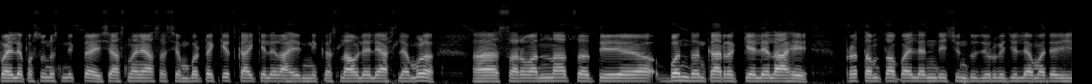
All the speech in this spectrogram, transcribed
पहिल्यापासूनच निघतं आहे शासनाने असं शंभर टक्केच काय केलेलं आहे निकष लावलेले असल्यामुळं सर्वांनाच ते बंधनकारक केलेलं आहे. प्रथमतः पहिल्यांदा सिंधुदुर्ग जिल्ह्यामध्ये ही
